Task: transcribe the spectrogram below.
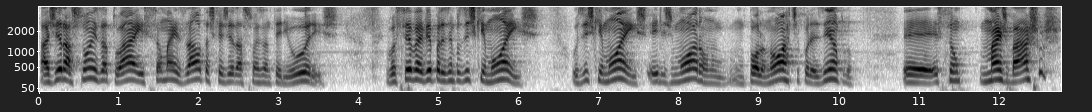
as gerações atuais são mais altas que as gerações anteriores. Você vai ver, por exemplo, os esquimóis. Os esquimóis, eles moram no, no Polo Norte, por exemplo, é, são mais baixos,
